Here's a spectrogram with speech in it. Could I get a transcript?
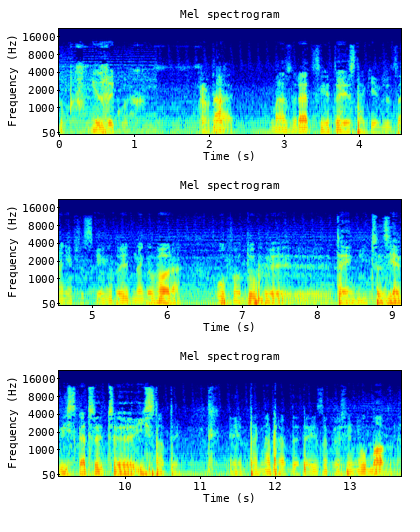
lub niezwykłych. Prawda? Tak, masz rację. To jest takie wrzucanie wszystkiego do jednego wora. UFO, duchy, tajemnicze zjawiska czy, czy istoty. Tak naprawdę to jest określenie umowne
